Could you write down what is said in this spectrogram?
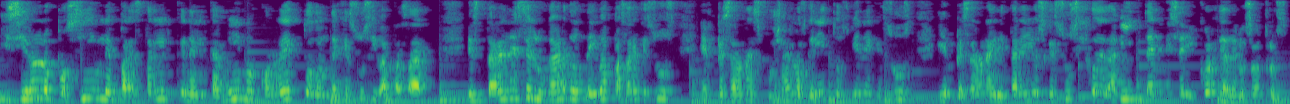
Hicieron lo posible para estar en el camino correcto donde Jesús iba a pasar, estar en ese lugar donde iba a pasar Jesús. Empezaron a escuchar los gritos, viene Jesús, y empezaron a gritar ellos, Jesús, hijo de David, ten misericordia de nosotros.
